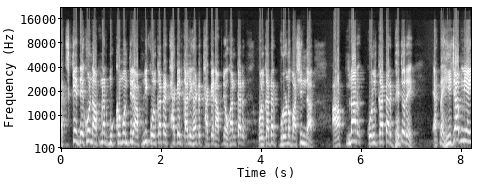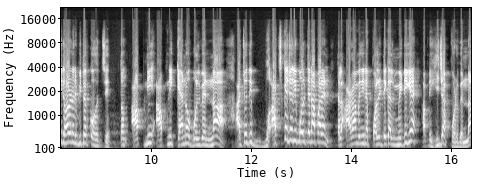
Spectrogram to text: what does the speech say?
আজকে দেখুন আপনার মুখ্যমন্ত্রী, আপনি কলকাতায় থাকেন, কালীঘাটে থাকেন, আপনি ওখানকার কলকাতার পুরনো বাসিন্দা। আপনার কলকাতার ভেতরে একটা হিজাব নিয়ে এই ধরনের বিতর্ক হচ্ছে। তো আপনি আপনি কেন বলবেন না? আর যদি আজকে যদি বলতে না পারেন, তাহলে আগামী দিনে পলিটিক্যাল মিটিংয়ে আপনি হিজাব পড়বেন না।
